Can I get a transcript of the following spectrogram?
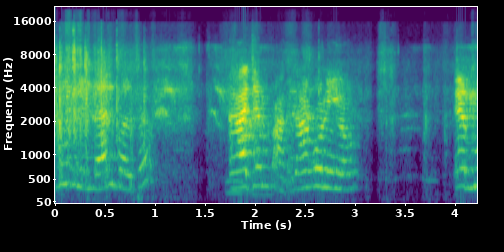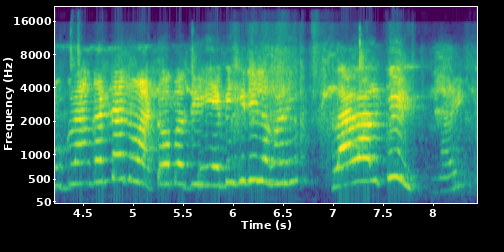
હું લીલાલ બોલતો આ જેમ પાતળા કોની એ મુગરા કરતા તો આટો બધી એબીસીડી લખવાની લાલ લાલ કી તારી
